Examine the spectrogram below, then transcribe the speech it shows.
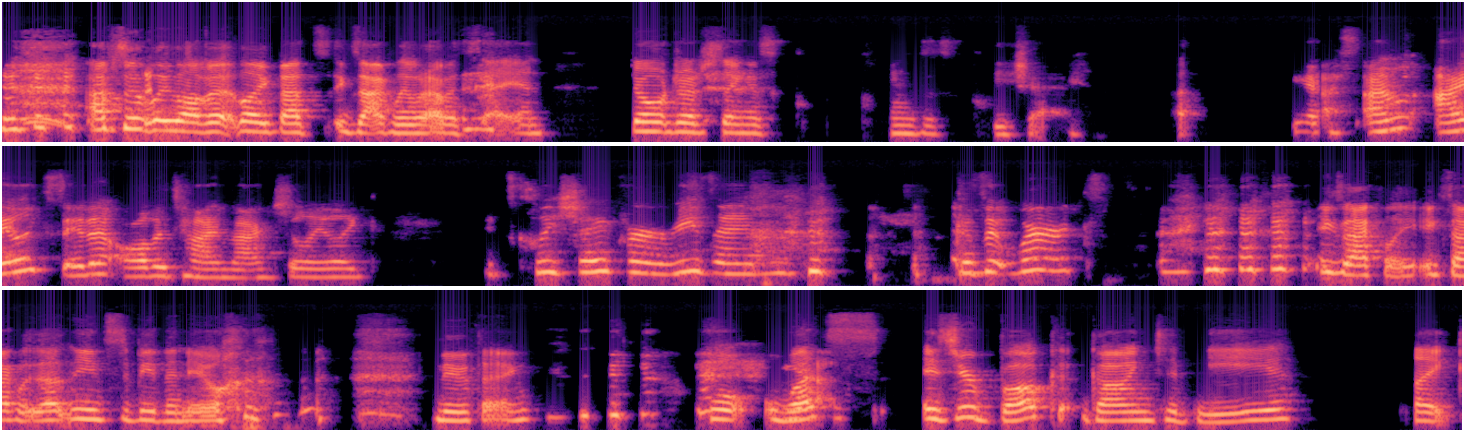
absolutely love it. Like that's exactly what I would say. And don't judge things things as cliche. Yes, I'm. I like say that all the time. Actually, like it's cliche for a reason because it works. exactly, exactly. That needs to be the new new thing. Well, what's yeah. is your book going to be like?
